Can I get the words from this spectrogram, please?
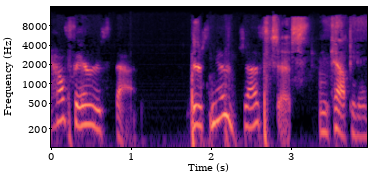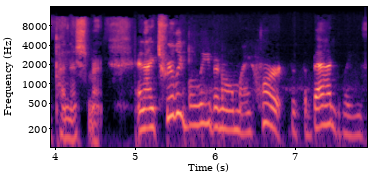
how fair is that? there's no justice in capital punishment. And I truly believe in all my heart that the Bagleys,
